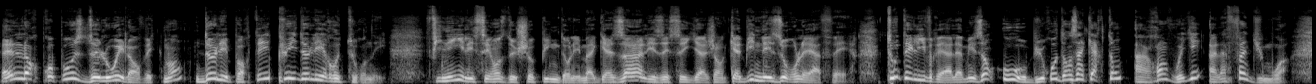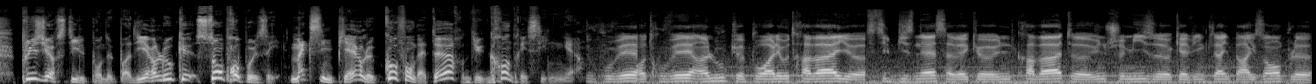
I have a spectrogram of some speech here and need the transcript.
Elle leur propose de louer leurs vêtements, de les porter, puis de les retourner. Fini les séances de shopping dans les magasins, les essayages en cabine, les ourlets à faire. Tout est livré à la maison ou au bureau dans un carton à renvoyer à la fin du mois. Plusieurs styles, pour ne pas dire look, sont proposés. Maxime Pierre, le cofondateur du Grand Dressing. Vous pouvez retrouver un look pour aller au travail, euh, style business, avec euh, une cravate, euh, une chemise Calvin Klein par exemple,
